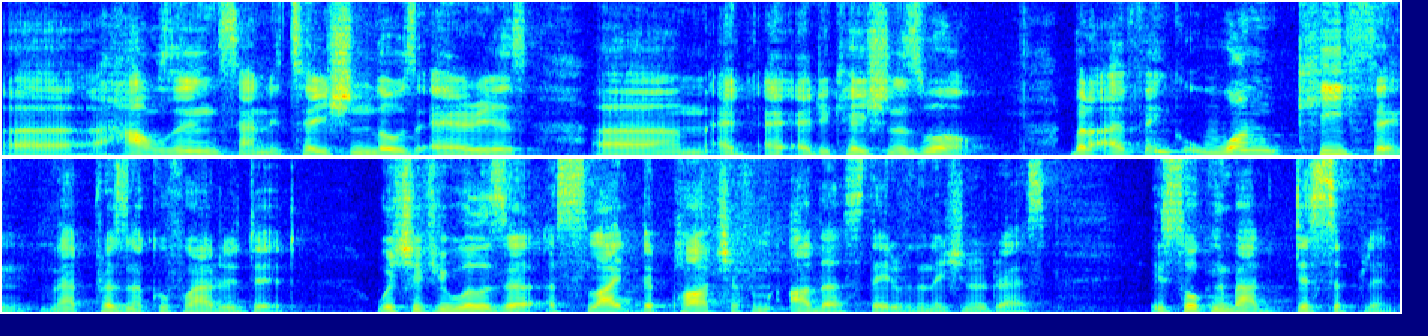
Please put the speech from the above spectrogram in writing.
uh, housing, sanitation, those areas, um, ed education as well. But I think one key thing that President Akufo-Addo did, which if you will is a, a slight departure from other State of the Nation address, is talking about discipline.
